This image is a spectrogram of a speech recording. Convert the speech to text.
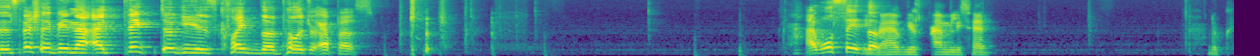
especially being that I think Doogie has claimed the pillager outpost. I will say Steve, the I have your family's head. Look.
